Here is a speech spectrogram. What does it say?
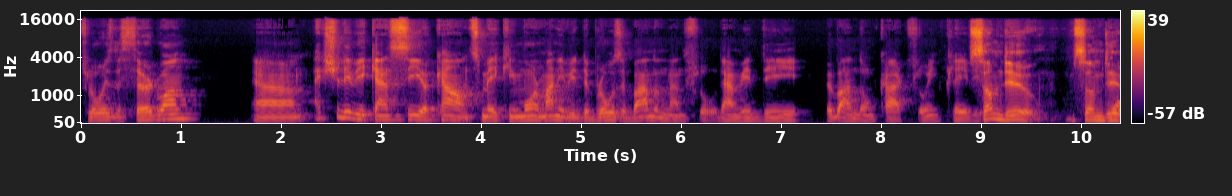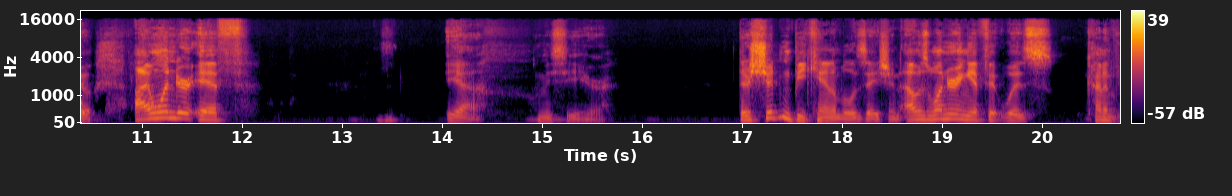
flow is the third one. Um, actually, we can see accounts making more money with the browse abandonment flow than with the abandoned cart flow in Klaviyo. Some do. Some do. Yeah. I wonder if, yeah, let me see here. There shouldn't be cannibalization. I was wondering if it was kind of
